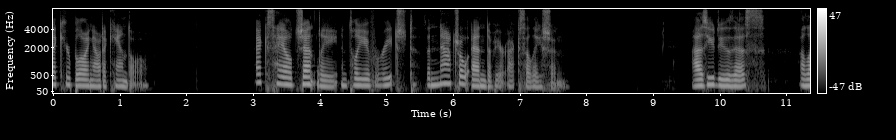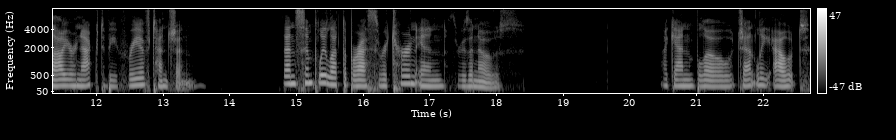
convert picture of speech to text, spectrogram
like you're blowing out a candle. Exhale gently until you've reached the natural end of your exhalation. As you do this, allow your neck to be free of tension. Then simply let the breath return in through the nose. Again, blow gently out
